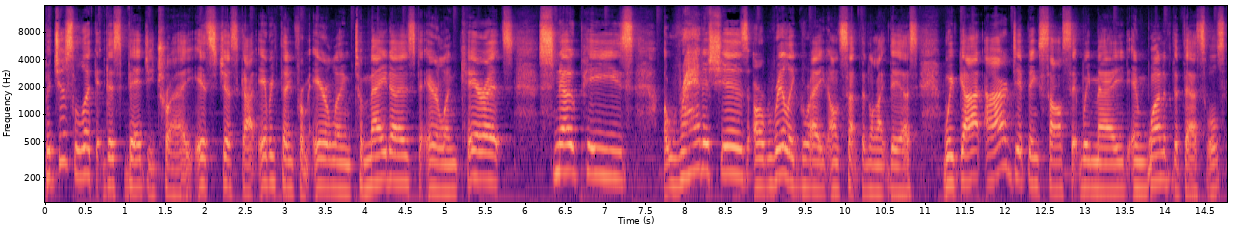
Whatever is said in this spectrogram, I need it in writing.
But just look at this veggie tray. It's just got everything from heirloom tomatoes to heirloom carrots, snow peas, uh, radishes are really great on something like this. We've got our dipping sauce that we made in one of the vessels,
